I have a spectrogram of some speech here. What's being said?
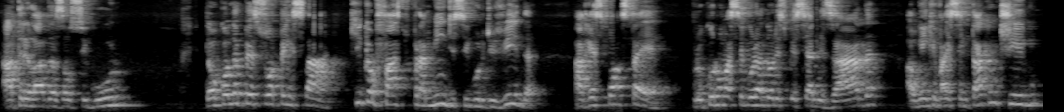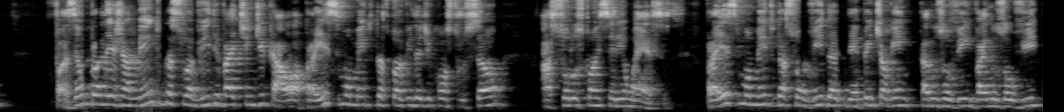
atreladas ao seguro. Então, quando a pessoa pensar o que, que eu faço para mim de seguro de vida, a resposta é: procura uma seguradora especializada, alguém que vai sentar contigo, fazer um planejamento da sua vida e vai te indicar, ó, para esse momento da sua vida de construção, as soluções seriam essas. Para esse momento da sua vida, de repente alguém está nos ouvindo, vai nos ouvir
